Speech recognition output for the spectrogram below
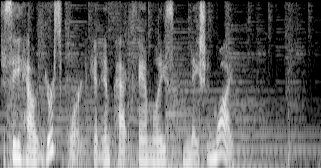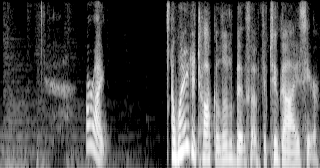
to see how your support can impact families nationwide. All right. I wanted to talk a little bit of the two guys here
